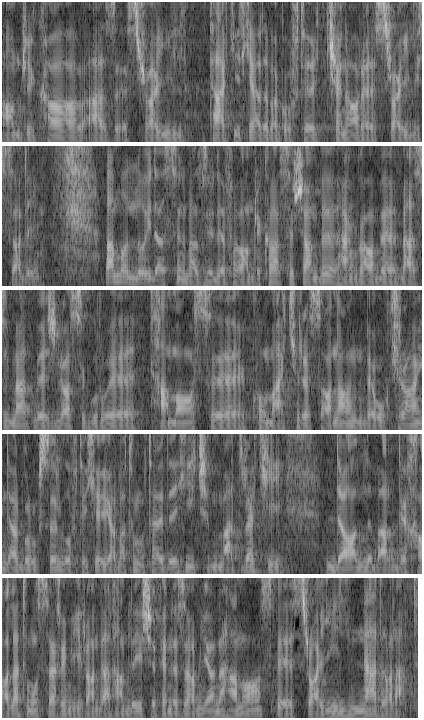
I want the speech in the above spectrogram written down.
آمریکا از اسرائیل تاکید کرده و گفته کنار اسرائیل ایستاده ایم و اما لوید استین وزیر دفاع آمریکا شنبه هنگام عزیمت به اجلاس گروه تماس کمک رسانان به اوکراین در بروکسل گفته که ایالات متحده هیچ مدرکی دال بر دخالت مستقیم ایران در حمله شبه نظامیان حماس به اسرائیل ندارد.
